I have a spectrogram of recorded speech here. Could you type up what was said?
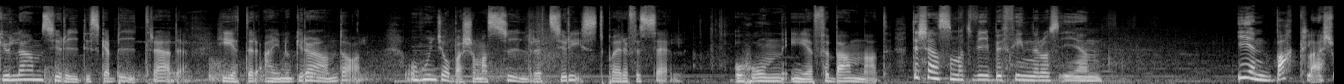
Gulams juridiska biträde heter Aino Gröndal och hon jobbar som asylrättsjurist på RFSL. Och hon är förbannad. Det känns som att vi befinner oss i en, i en backlash.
